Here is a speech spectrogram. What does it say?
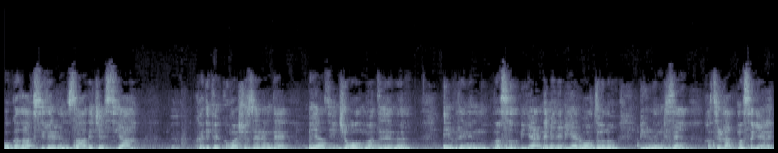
O galaksilerin sadece siyah kadife kumaş üzerinde beyaz inci olmadığını, evrenin nasıl bir yer, ne mene bir yer olduğunu birinin bize hatırlatması gerek.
